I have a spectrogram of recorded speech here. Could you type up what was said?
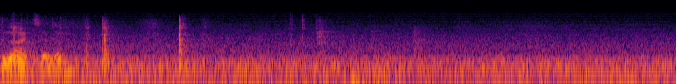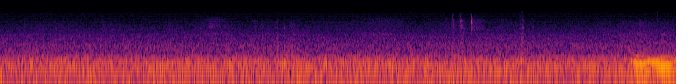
şunu açalım. Hmm.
